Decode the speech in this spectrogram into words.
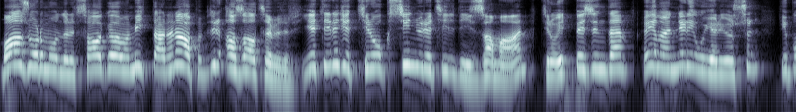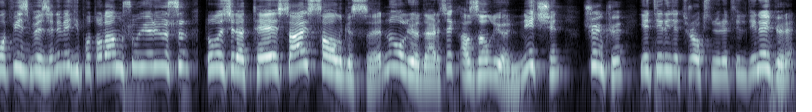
bazı hormonların salgılama miktarını ne yapabilir? Azaltabilir. Yeterince tiroksin üretildiği zaman tiroid bezinden hemen nereye uyarıyorsun? Hipofiz bezini ve hipotalamusu uyarıyorsun. Dolayısıyla TSH salgısı ne oluyor dersek azalıyor. Niçin? Çünkü yeterince tiroksin üretildiğine göre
